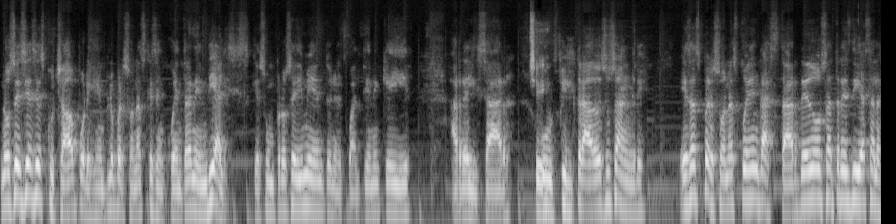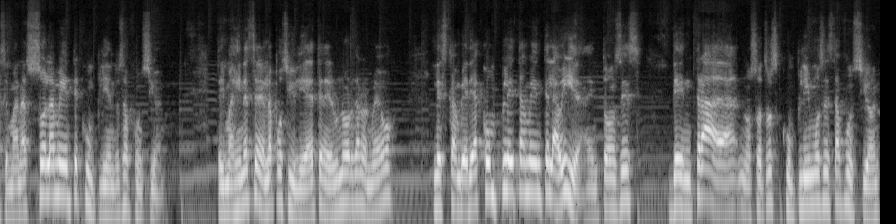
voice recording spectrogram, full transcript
No sé si has escuchado, por ejemplo, personas que se encuentran en diálisis, que es un procedimiento en el cual tienen que ir a realizar sí. un filtrado de su sangre. Esas personas pueden gastar de dos a tres días a la semana solamente cumpliendo esa función. ¿Te imaginas tener la posibilidad de tener un órgano nuevo? Les cambiaría completamente la vida. Entonces, de entrada, nosotros cumplimos esta función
